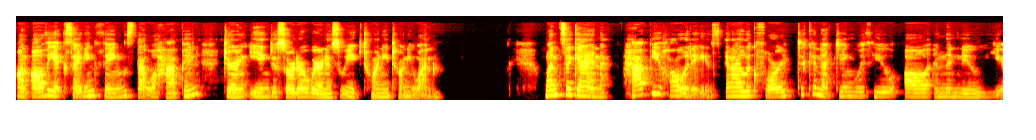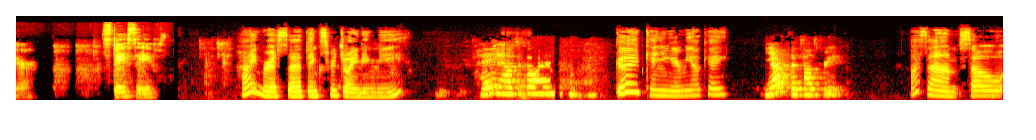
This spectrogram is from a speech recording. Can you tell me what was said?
on all the exciting things that will happen during Eating Disorder Awareness Week 2021. Once again, happy holidays, and I look forward to connecting with you all in the new year. Stay safe. Hi, Marissa. Thanks for joining me. Hey, how's it going? Good. Can you hear me okay? Yeah, that sounds great. Awesome. So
